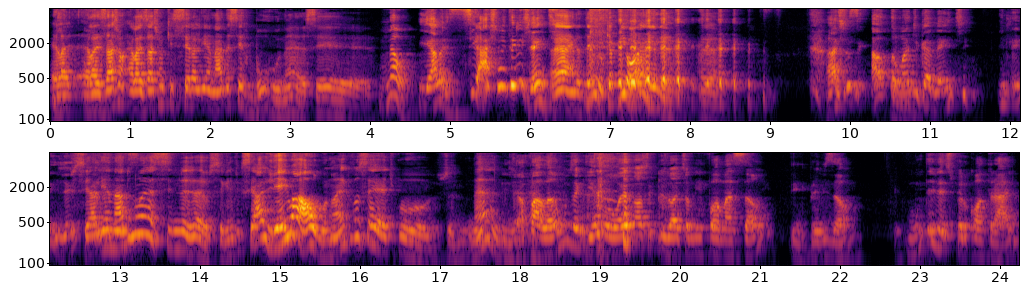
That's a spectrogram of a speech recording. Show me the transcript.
Ela- elas, acham, elas acham que ser alienado é ser burro, né? É ser... Não, e elas se acham inteligentes. É, ainda tem o que é pior ainda. É. Acham-se automaticamente inteligentes. Ser alienado não é, se- é, significa ser alheio a algo, não é que você é tipo, né? Já falamos aqui no é o nosso episódio sobre informação e previsão. Muitas vezes, pelo contrário,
